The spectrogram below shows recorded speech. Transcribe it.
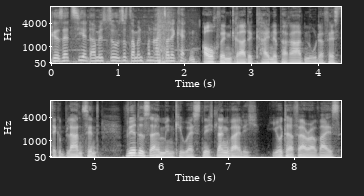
Gesetz hier. Damit so, so sammelt man halt seine Ketten. Auch wenn gerade keine Paraden oder Feste geplant sind, wird es einem in Key West nicht langweilig. Jutta Farrer weiß,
